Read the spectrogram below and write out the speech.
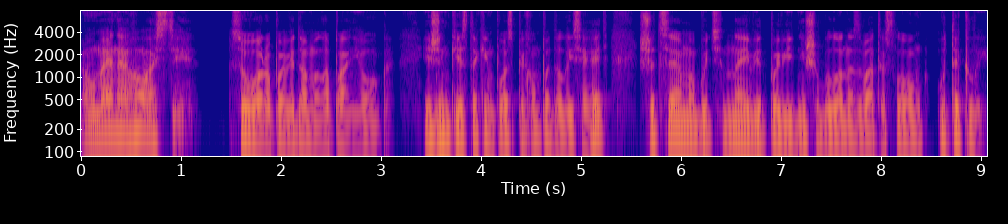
У мене гості, суворо повідомила пані Ог, і жінки з таким поспіхом подалися геть, що це, мабуть, найвідповідніше було назвати словом утекли.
